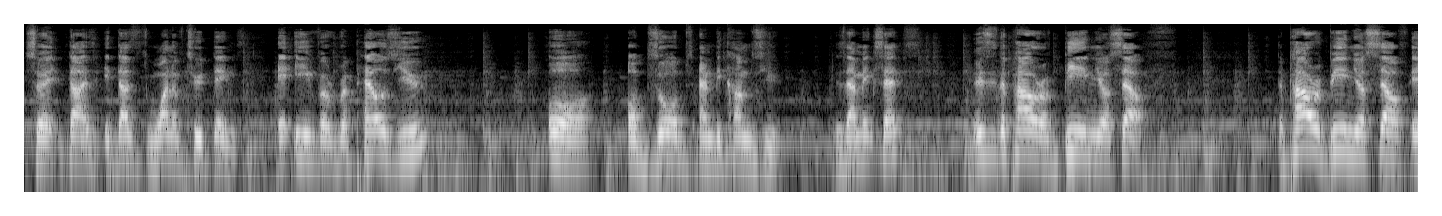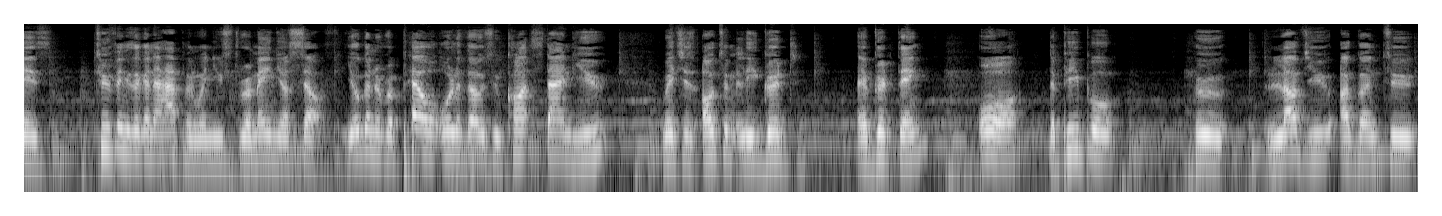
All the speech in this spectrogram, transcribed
So it does it does one of two things. It either repels you or absorbs and becomes you. Does that make sense? This is the power of being yourself. The power of being yourself is two things are going to happen when you remain yourself. You're going to repel all of those who can't stand you, which is ultimately good a good thing, or the people who love you are going to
